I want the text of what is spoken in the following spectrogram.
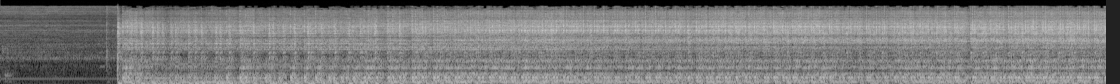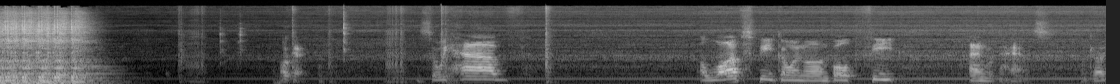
Okay. Have a lot of speed going on both feet and with the hands. Okay?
